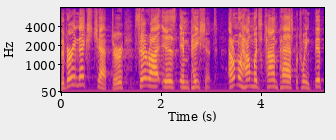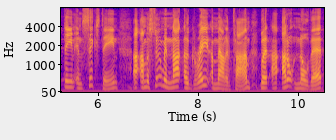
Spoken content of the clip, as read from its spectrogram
The very next chapter, Sarah is impatient. I don't know how much time passed between 15 and 16. I'm assuming not a great amount of time, but I don't know that.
